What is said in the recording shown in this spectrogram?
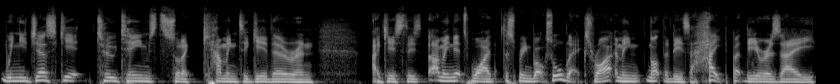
when you just get two teams sort of coming together and I guess there's, I mean, that's why the Springboks All Blacks, right? I mean, not that there's a hate, but there is a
